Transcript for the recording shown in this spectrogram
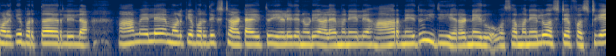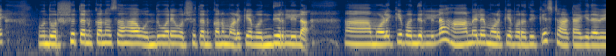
ಮೊಳಕೆ ಬರ್ತಾ ಇರಲಿಲ್ಲ. ಆಮೇಲೆ ಮೊಳಕೆ ಬರೋದಕ್ಕೆ ಸ್ಟಾರ್ಟ್ ಆಯಿತು. ಹೇಳಿದೆ ನೋಡಿ, ಹಳೆ ಮನೆಯಲ್ಲಿ ಆರನೇದು, ಇದು ಎರಡನೇದು. ಹೊಸ ಮನೆಯಲ್ಲೂ ಅಷ್ಟೇ ಫಸ್ಟ್ಗೆ ಒಂದು ವರ್ಷ ತನಕನೂ ಸಹ, ಒಂದೂವರೆ ವರ್ಷ ತನಕನೂ ಮೊಳಕೆ ಬಂದಿರಲಿಲ್ಲ. ಮೊಳಕೆ ಬಂದಿರಲಿಲ್ಲ. ಆಮೇಲೆ ಮೊಳಕೆ ಬರೋದಕ್ಕೆ ಸ್ಟಾರ್ಟ್ ಆಗಿದ್ದಾವೆ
